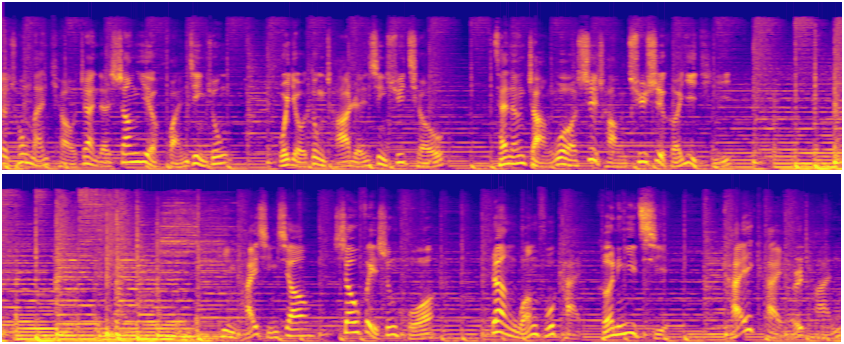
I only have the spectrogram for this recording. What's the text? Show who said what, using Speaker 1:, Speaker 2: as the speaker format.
Speaker 1: 这充满挑战的商业环境中，唯有洞察人性需求，才能掌握市场趋势和议题。品牌行销，消费生活。让王福凯和您一起侃侃而谈。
